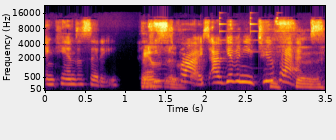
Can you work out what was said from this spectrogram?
in Kansas City. Kansas Jesus City. Christ, I've given you two facts.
